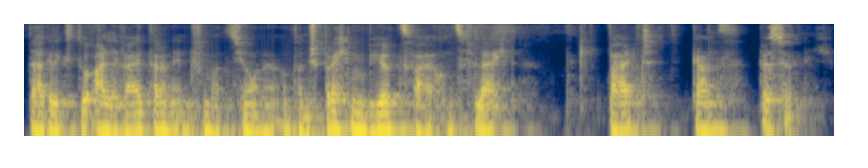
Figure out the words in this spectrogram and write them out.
Da kriegst du alle weiteren Informationen und dann sprechen wir zwei uns vielleicht bald ganz persönlich.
